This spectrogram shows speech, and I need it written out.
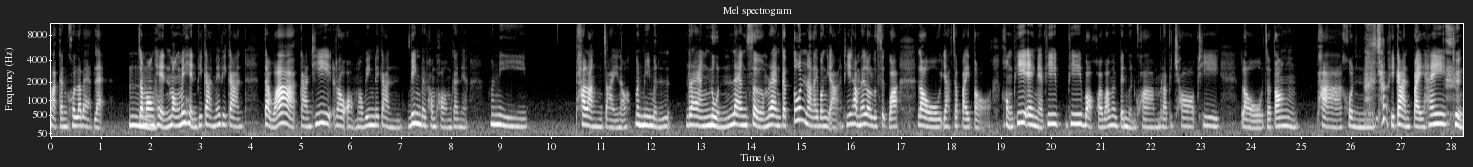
สรรคกันคนละแบบแหละ จะมองเห็นมองไม่เห็นพิการไม่พิการ แต่ว่าการที่เราออกมาวิ่งด้วยกันวิ่งไปพร้อม ๆ กันเนี่ย มันมีพลังใจเนาะมันมีเหมือน แรงหนุน แรงเสริม แรงกระตุ้นอะไรบางอย่าง ที่ทำให้เรารู้สึกว่าเราอยากจะไปต่อของพี่เองเนี่ยพี่พี่บอกคอยว่ามันเป็นเหมือนความรับผิดชอบที่เราจะต้องพาคนใช่พิการไปให้ถึง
